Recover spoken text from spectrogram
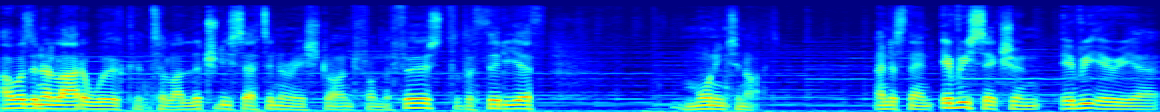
I wasn't allowed to work until I literally sat in a restaurant from the 1st to the 30th, morning to night understand every section, every area,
